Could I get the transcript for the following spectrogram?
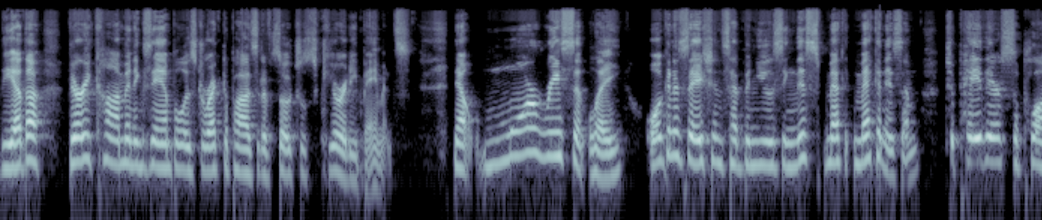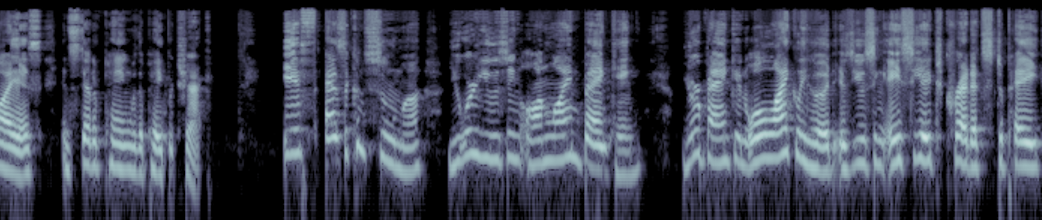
The other very common example is direct deposit of Social Security payments. Now, more recently, organizations have been using this me- mechanism to pay their suppliers instead of paying with a paper check. If, as a consumer, you are using online banking, your bank, in all likelihood, is using ACH credits to pay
